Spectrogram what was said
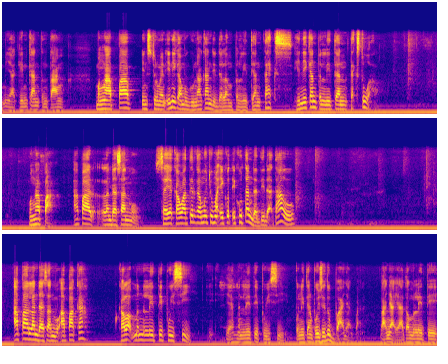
meyakinkan tentang mengapa instrumen ini kamu gunakan di dalam penelitian teks. Ini kan penelitian tekstual. Mengapa? Apa landasanmu? Saya khawatir kamu cuma ikut-ikutan dan tidak tahu. Apa landasanmu? Apakah kalau meneliti puisi ya meneliti puisi penelitian puisi itu banyak banget banyak ya atau meneliti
